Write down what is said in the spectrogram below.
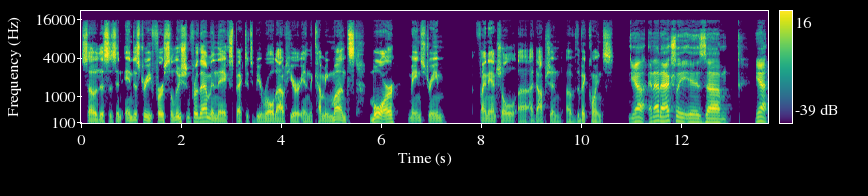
So, hmm. this is an industry first solution for them, and they expect it to be rolled out here in the coming months. More mainstream financial uh, adoption of the Bitcoins. Yeah, and that actually is um yeah,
